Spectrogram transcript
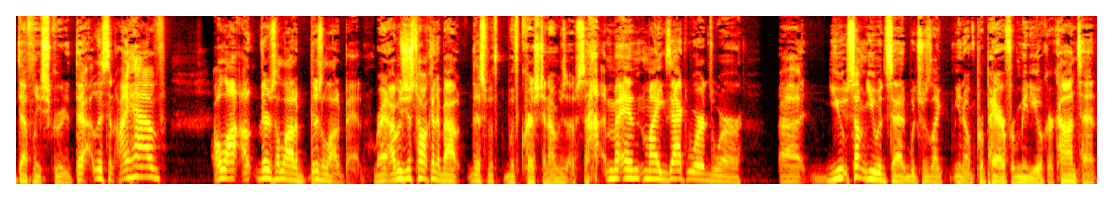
definitely screwed it. That, listen, I have a lot. Uh, there's a lot of there's a lot of bad. Right. I was just talking about this with with Christian. I was and my exact words were, uh, you something you had said, which was like, you know, prepare for mediocre content.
